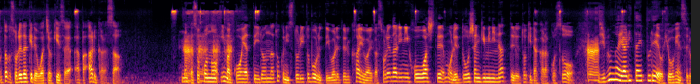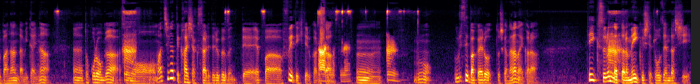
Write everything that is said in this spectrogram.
もう多分それだけで終わっちゃうケースはやっぱあるからさなんかそこの今こうやっていろんな特にストリートボールって言われてる界隈がそれなりに飽和してもうレッドオーシャン気味になってる時だからこそうん。自分がやりたいプレーを表現する場なんだみたいな、うんところがその間違って解釈されてる部分ってやっぱ増えてきてるからさ。うんうん。もううるせえバカ野郎としかならないからテイクするんだったらメイクして当然だし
